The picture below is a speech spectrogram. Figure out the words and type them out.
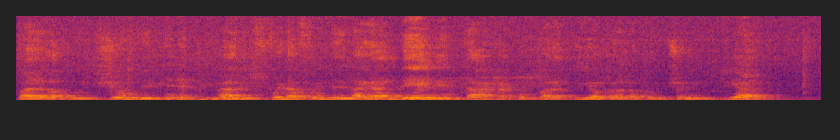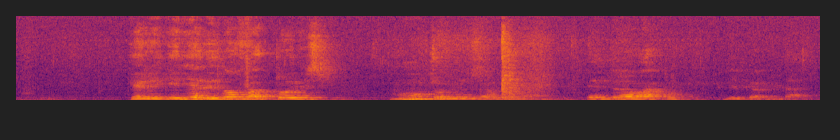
para la producción de bienes primarios fue la fuente de la gran desventaja comparativa para la producción industrial, que requería de dos factores mucho menos abundantes, el trabajo y el capital.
